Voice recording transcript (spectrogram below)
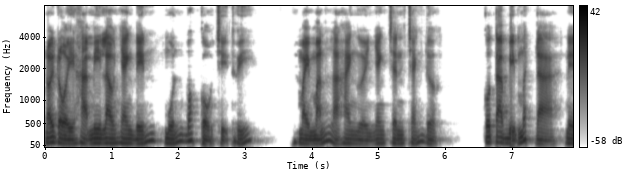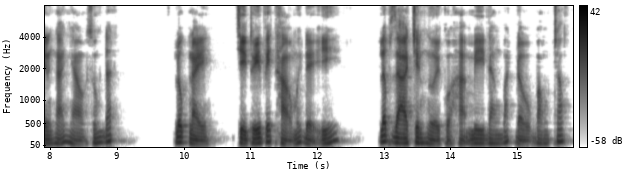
Nói rồi Hạ Mi lao nhanh đến muốn bóp cổ chị Thúy. May mắn là hai người nhanh chân tránh được. Cô ta bị mất đà nên ngã nhào xuống đất. Lúc này chị Thúy với Thảo mới để ý. Lớp da trên người của Hạ Mi đang bắt đầu bong chóc.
